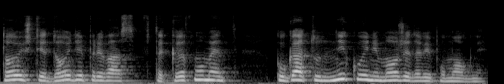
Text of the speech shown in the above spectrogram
Той ще дойде при вас в такъв момент, когато никой не може да ви помогне.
